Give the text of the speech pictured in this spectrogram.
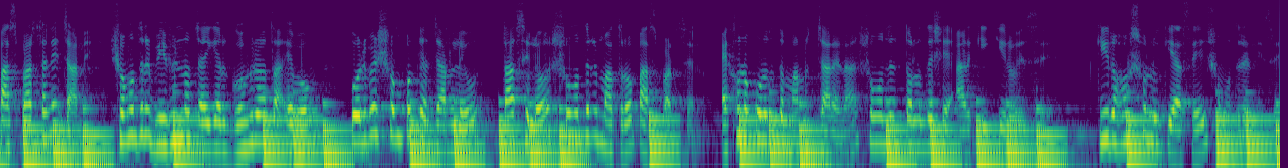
পাঁচ পার্সেন্টই জানে। সমুদ্রের বিভিন্ন জায়গার গভীরতা এবং পরিবেশ সম্পর্কে জানলেও তা ছিল সমুদ্রের মাত্র পাঁচ পার্সেন্ট। এখনও পর্যন্ত মানুষ জানে না সমুদ্রের তলদেশে আর কি কি রয়েছে। কি রহস্য লুকিয়ে আছে এই সমুদ্রের নিচে?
